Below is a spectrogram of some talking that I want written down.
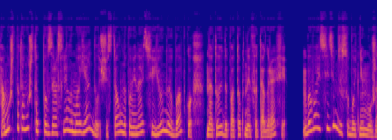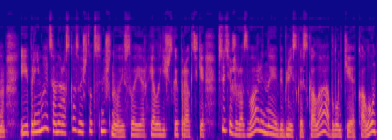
а может, потому что повзрослела моя дочь и стала напоминать юную бабку на той допотопной фотографии. Бывает, сидим за субботним ужином, и принимается она рассказывать что-то смешное из своей археологической практики. Все те же развалины, библейская скала, обломки колонн,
